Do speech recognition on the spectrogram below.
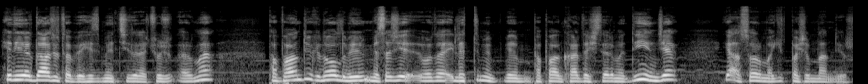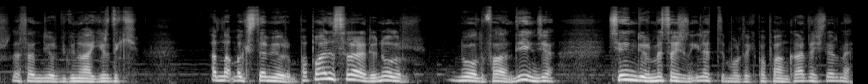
Hediyeler dağıtıyor tabii hizmetçilere, çocuklarına. Papağan diyor ki ne oldu benim mesajı orada iletti mi benim papağan kardeşlerime deyince ya sorma git başımdan diyor. Zaten diyor bir günaha girdik. Anlatmak istemiyorum. Papağan ısrar ediyor ne olur ne oldu falan deyince senin diyor mesajını ilettim oradaki papağan kardeşlerine.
